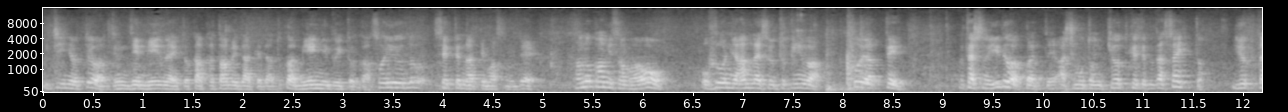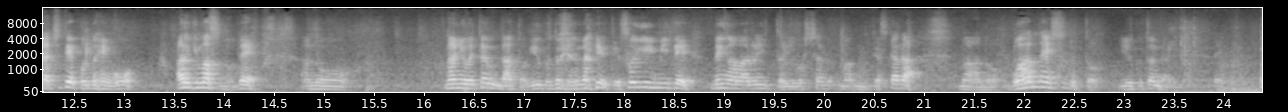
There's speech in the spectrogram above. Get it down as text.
うちによっては全然見えないとか片目だけだとか見えにくいとかそういうの設定になってますので田の神様をお風呂に案内する時にはそうやって私の家ではこうやって足元に気をつけてくださいという形でこの辺を歩きますのであの何を言ってるんだということじゃないってそういう意味で目が悪いというおっしゃるんですから、まあ、あのご案内するということになりますので。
